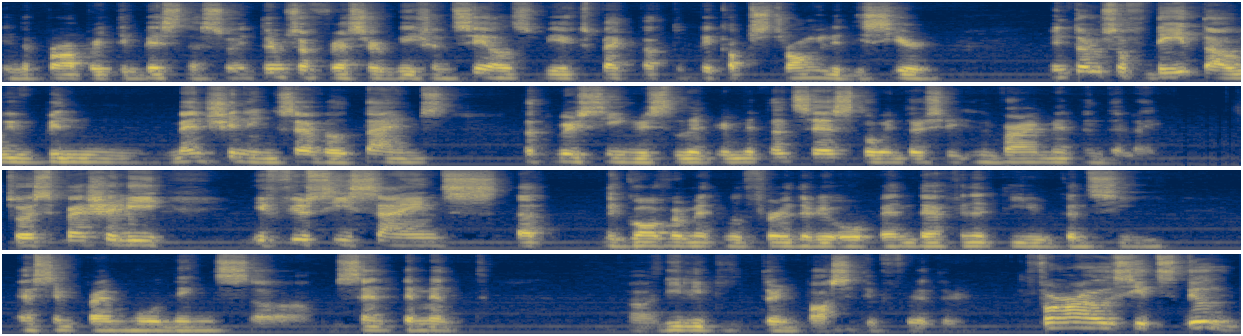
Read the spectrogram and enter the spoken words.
in the property business. So in terms of reservation sales, we expect that to pick up strongly this year. In terms of data, we've been mentioning several times that we're seeing resilient remittances, low interest environment, and the like. So especially if you see signs that the government will further reopen, definitely you can see SM Prime Holdings uh, sentiment uh, really turn positive further. For RLC, it's still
